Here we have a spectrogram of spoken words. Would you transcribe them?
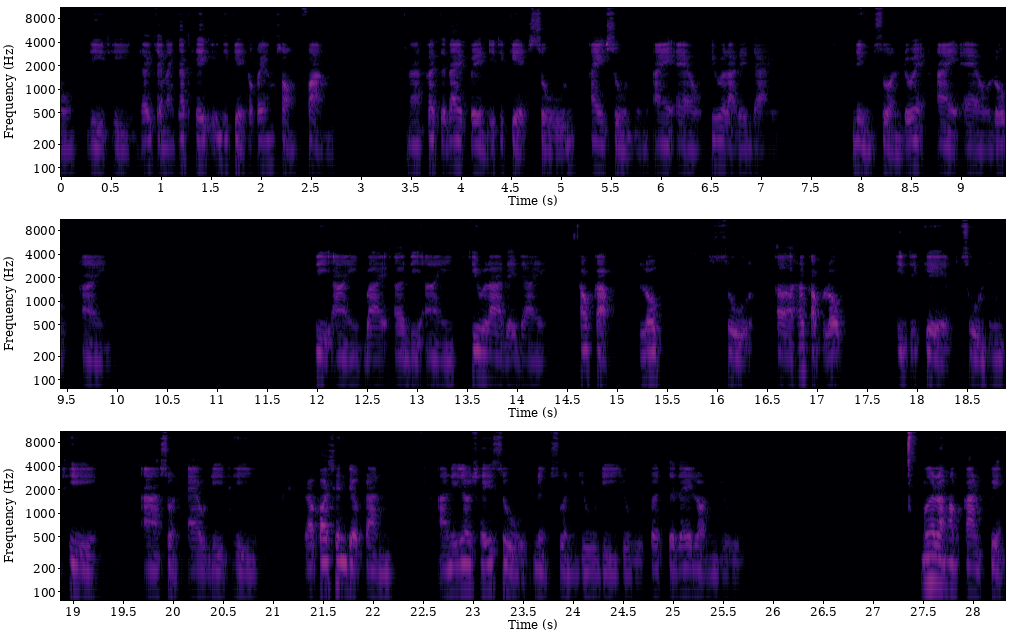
l dt แล้วจากนั้นก็เทคอินทิเกรตเข้าไปทั้งสองฝั่งนะก็จะได้เป็นอินทิเกรต0 i 0ถึง il ที่เวลาใดๆ1ส่วนด้วย il ลบ i di by เอ่อ di ที่เวลาใด ๆ เท่ากับลบศูนย์เอ่อเท่ากับลบอินทิเกรต0ถึง t r ส่วน l dt แล้วก็เช่นเดียวกัน อันนี้เราใช้สูตร1ส่วน u du ก็จะได้ลอน u เมื่อเราทำการเปลี่ยน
